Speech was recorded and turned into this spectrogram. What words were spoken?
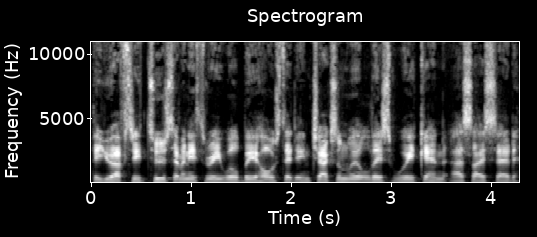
The UFC 273 will be hosted in Jacksonville this weekend, as I said,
